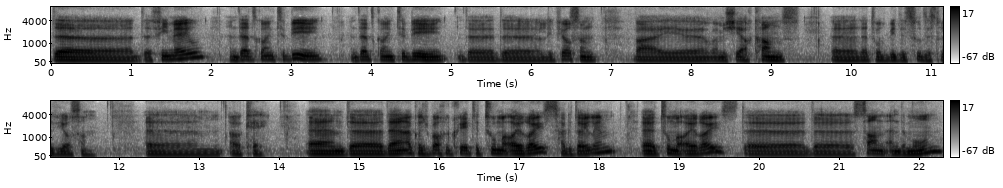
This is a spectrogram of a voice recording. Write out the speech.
the the female and that's going to be and that's going to be the the Liviosan by uh, when Mashiach comes. Uh, that will be the Sudas Liviosan. Um, okay. And uh, then Akash Baruch created two ma'oiros, Hagdolim, uh, two the, the sun and the moon.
